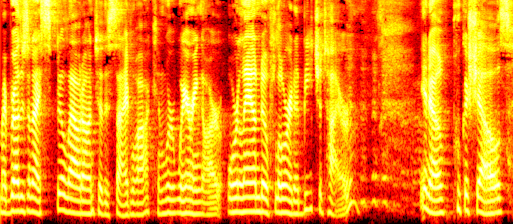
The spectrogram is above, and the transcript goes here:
my brothers and I spill out onto the sidewalk and we're wearing our Orlando, Florida beach attire. You know, puka shells,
